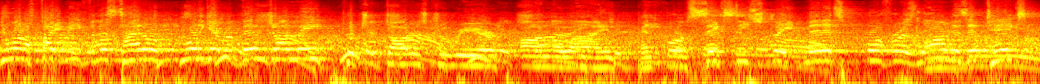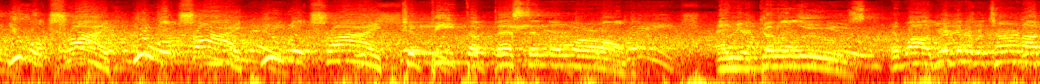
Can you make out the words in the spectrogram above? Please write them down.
you want to fight me for this title? You want to get revenge on me? Put your daughter's career on the line. And for 60 straight minutes, or for as long as it takes, you will try, you will try, you will try to beat the best in the world. And you're gonna lose. And while you're gonna return on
